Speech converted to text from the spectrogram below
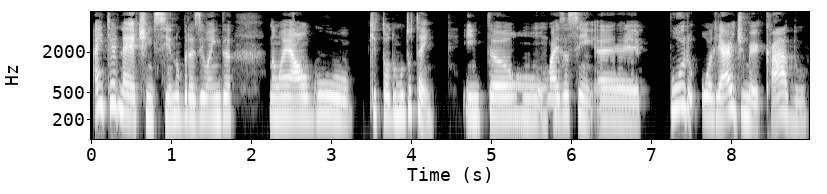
A internet em si, no Brasil, ainda não é algo que todo mundo tem. Então, mas assim, é, por olhar de mercado,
